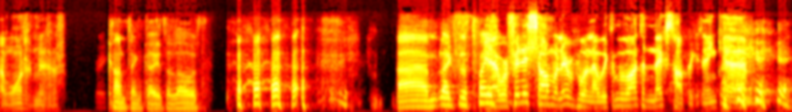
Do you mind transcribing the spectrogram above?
I won't admit it. Content guys, I love it. um, like there's twenty. Yeah, we're finished on with Liverpool now. We can move on to the next topic. I think. Um,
